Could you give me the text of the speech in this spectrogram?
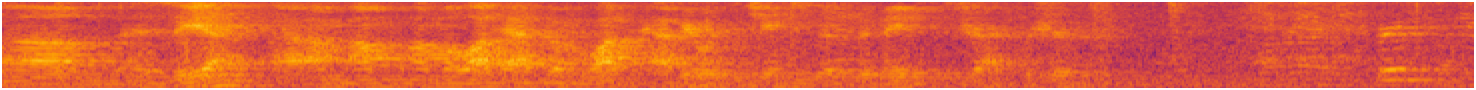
Um, and so yeah, I'm, I'm, I'm a lot happy. I'm a lot happier with the changes that have been made to the track for sure. Bruce?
